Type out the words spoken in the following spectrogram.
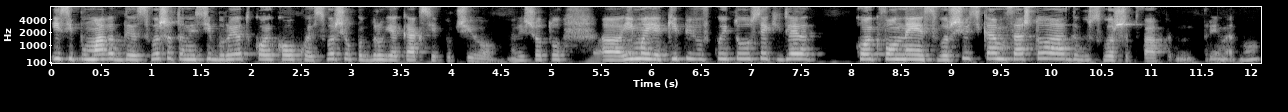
и си помагат да я свършат, а не си броят кой колко е свършил, пък другия как си е почивал. Нали? Защото а, има и екипи, в които всеки гледа кой какво не е свършил и си казвам, защо аз да го свърша това, примерно.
